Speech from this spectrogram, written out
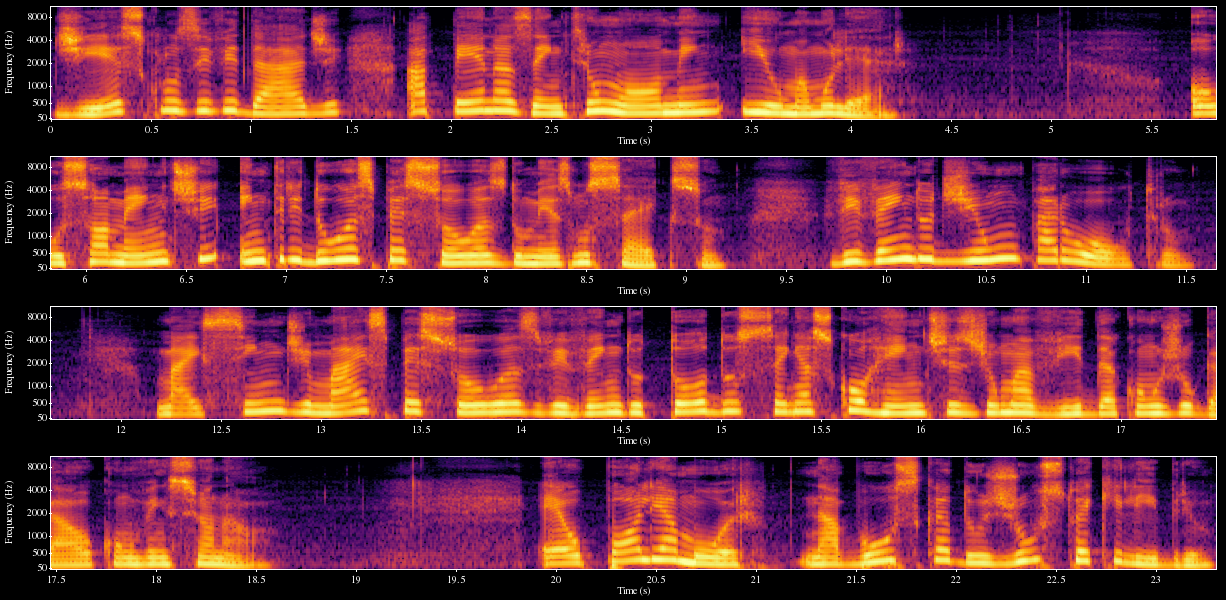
de exclusividade apenas entre um homem e uma mulher. Ou somente entre duas pessoas do mesmo sexo, vivendo de um para o outro mas sim de mais pessoas vivendo todos sem as correntes de uma vida conjugal convencional. É o poliamor, na busca do justo equilíbrio,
